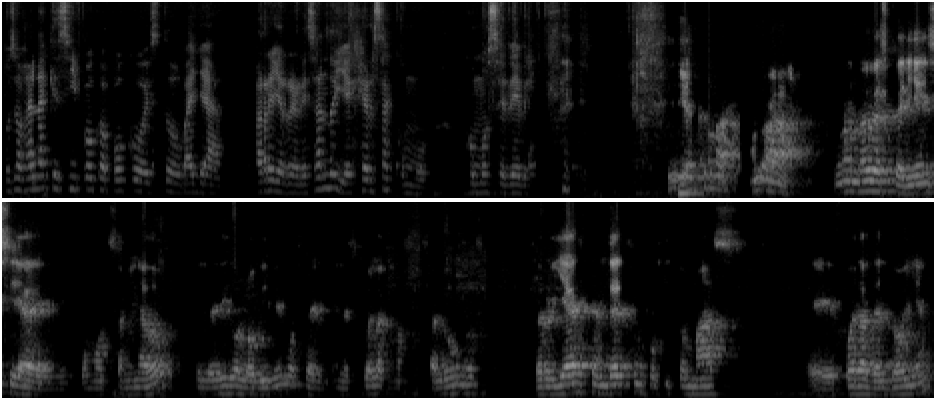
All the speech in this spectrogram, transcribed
pues ojalá que sí, poco a poco esto vaya, vaya regresando y ejerza como, como se debe. Sí, una, una, una, nueva experiencia eh, como examinador, que le digo, lo vivimos en, la escuela con nuestros alumnos, pero ya extenderse un poquito más eh, fuera del Doyen,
